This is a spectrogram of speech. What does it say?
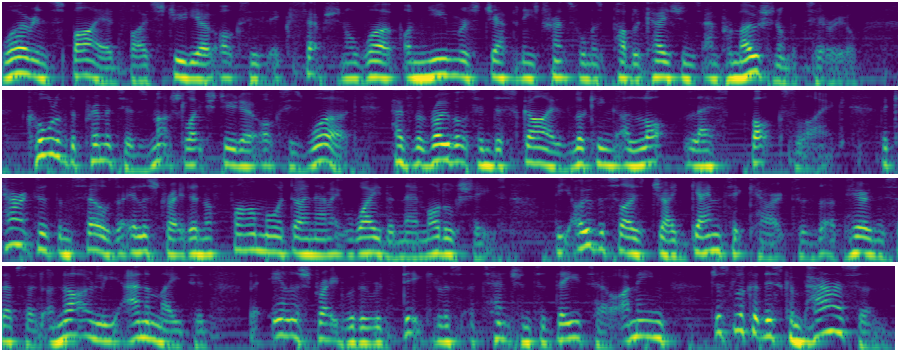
were inspired by Studio Ox's exceptional work on numerous Japanese Transformers publications and promotional material. Call of the Primitives, much like Studio Ox's work, has the robots in disguise looking a lot less box like. The characters themselves are illustrated in a far more dynamic way than their model sheets. The oversized, gigantic characters that appear in this episode are not only animated, but illustrated with a ridiculous attention to detail. I mean, just look at this comparison.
